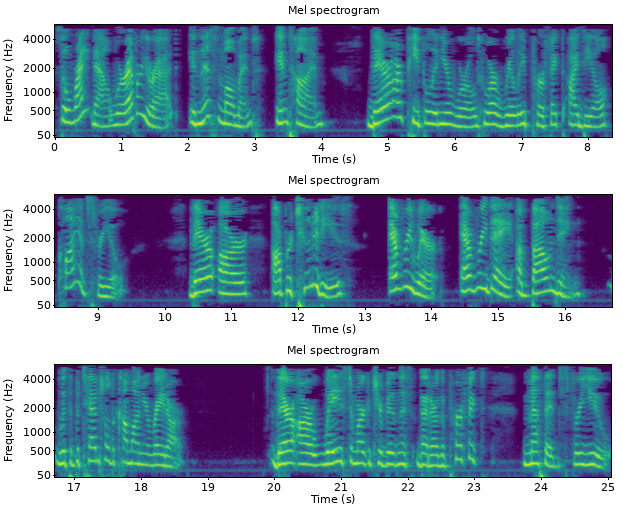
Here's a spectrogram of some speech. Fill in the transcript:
So right now, wherever you're at, in this moment in time, there are people in your world who are really perfect, ideal clients for you. There are opportunities everywhere, every day, abounding with the potential to come on your radar. There are ways to market your business that are the perfect methods for you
